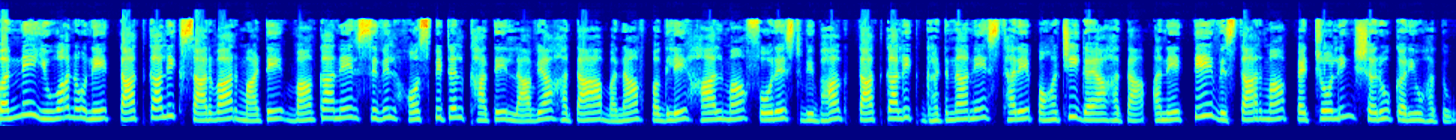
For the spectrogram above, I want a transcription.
બંને યુવાનોને તાત્કાલિક સારવાર માટે વાંકાનેર સિવિલ હોસ્પિટલ ખાતે લાવ્યા હતા. આ બનાવ પગલે હાલમાં ફોરેસ્ટ વિભાગ તાત્કાલિક ઘટનાને સ્થળે પહોંચી ગયા હતા અને તે વિસ્તારમાં પેટ્રોલિંગ શરૂ કર્યું હતું.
